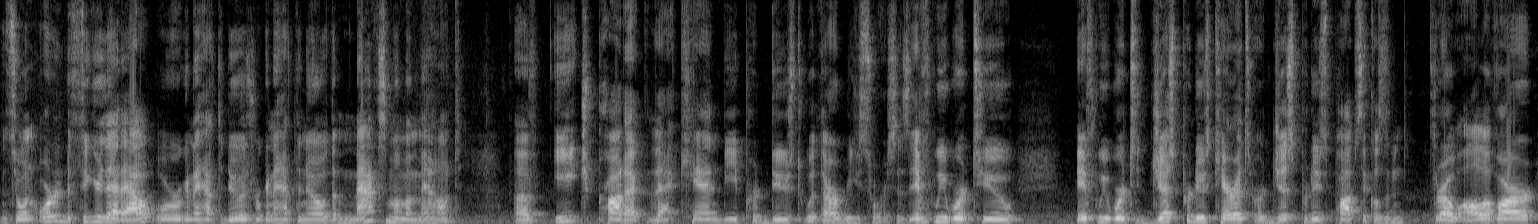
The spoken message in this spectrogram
And so in order to figure that out, what we're going to have to do is we're going to have to know the maximum amount of each product that can be produced with our resources. If we were to if we were to just produce carrots or just produce popsicles and throw all of our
